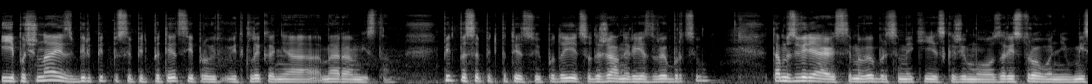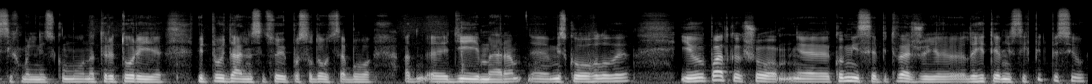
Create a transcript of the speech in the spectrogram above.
і починає збір підписів під петиції про відкликання мера міста. Підписи під петицією подаються у Державний реєстр виборців. Там звіряють з цими виборцями, які, скажімо, зареєстровані в місті Хмельницькому на території відповідальності цієї посадовця або е, дії мера е, міського голови. І у випадку, якщо е, комісія підтверджує легітимність цих підписів,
